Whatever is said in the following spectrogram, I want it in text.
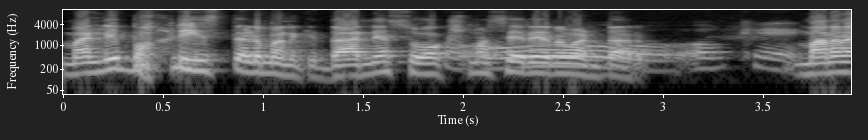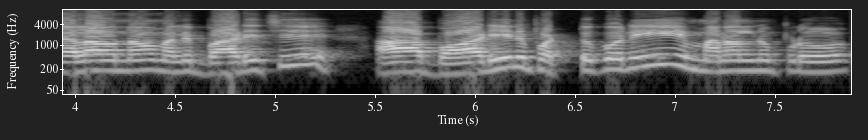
మళ్ళీ బాడీ ఇస్తాడు మనకి. దాన్నే సూక్ష్మ శరీరం అంటారు. మనం ఎలా ఉన్నామో మళ్ళీ బాడీ ఇచ్చి ఆ బాడీని పట్టుకొని మనల్ని ఇప్పుడు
